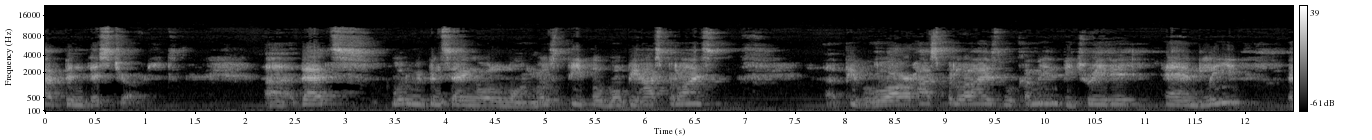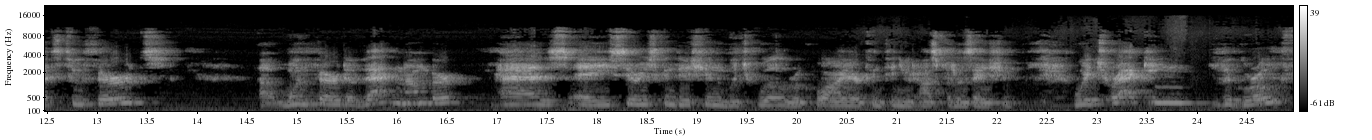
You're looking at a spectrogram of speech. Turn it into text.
have been discharged. Uh, that's what we've been saying all along. Most people won't be hospitalized. Uh, people who are hospitalized will come in, be treated, and leave. That's two thirds. Uh, one third of that number has a serious condition which will require continued hospitalization. We're tracking the growth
